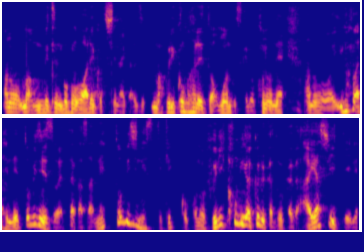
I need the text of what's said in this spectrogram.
あの、まあ、別に僕も悪いことしてないから、まあ、振り込まれるとは思うんですけど、このね、あの、今までネットビジネスをやったからさ、ネットビジネスって結構この振り込みが来るかどうかが怪しいっていうね、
